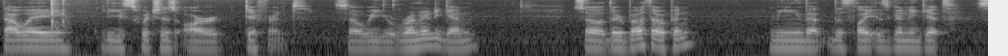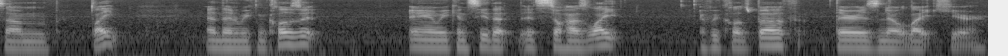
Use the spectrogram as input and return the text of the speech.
That way the switches are different. So we run it again. So they're both open, meaning that this light is going to get some light, and then we can close it, and we can see that it still has light. If we close both, there is no light here.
